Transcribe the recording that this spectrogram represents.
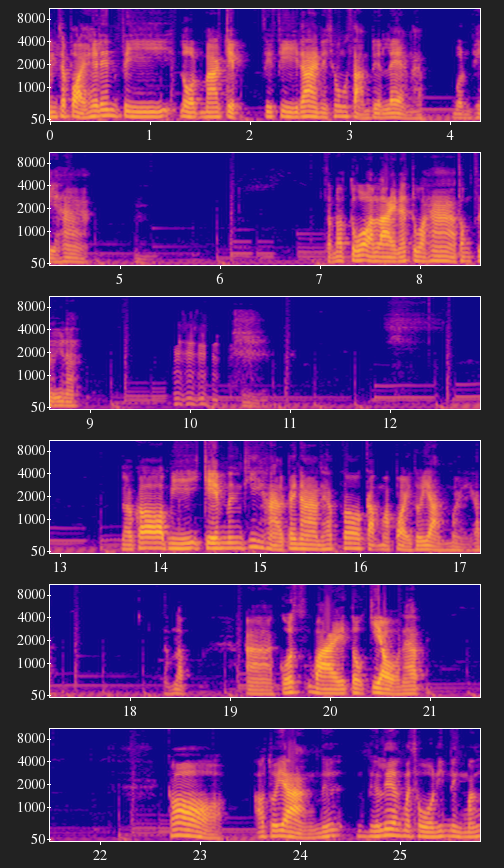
มจะปล่อยให้เล่นฟรีโหลดมาเก็บฟรีๆได้ในช่วงสามเดือนแรกนะครับ บน P5 อืมสำหรับตัวออนไลน์นะ ตัวห้าต้องซื้อนะอืม แล้วก็มีเกมหนึ่งที่หายไปนานครับ ก็กลับมาปล่อยตัวอย่างใหม่ครับสำหรับอ่า Ghost Wire Tokyo นะครับ ก็เอาตัวอย่างเนื้อเนื้อเรื่องมาโชว์นิดนึงมั้ง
